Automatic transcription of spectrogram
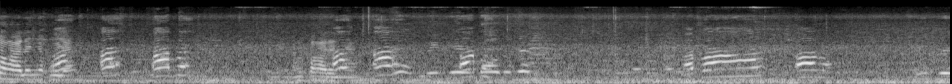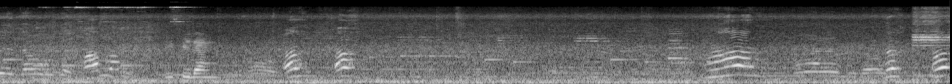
Pangalan niya, kuya? Ah, apa? Anong pangalan Ah, niya? ah, apa? Apa? Apa? Apa? Pipi lang. Ah, ah. Ah. Ah, ah.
